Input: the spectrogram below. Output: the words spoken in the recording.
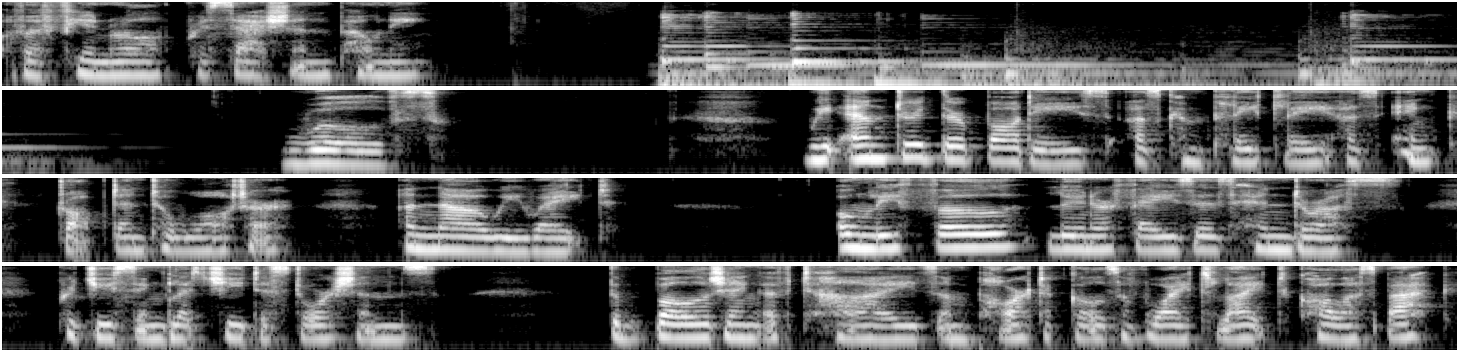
of a funeral procession pony. Wolves. We entered their bodies as completely as ink dropped into water, and now we wait. Only full lunar phases hinder us, producing glitchy distortions. The bulging of tides and particles of white light call us back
